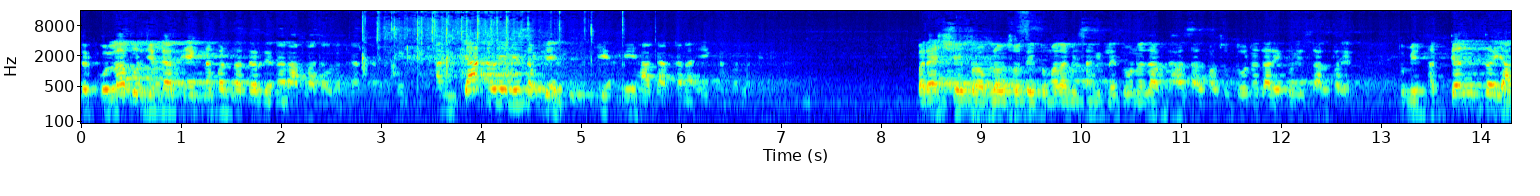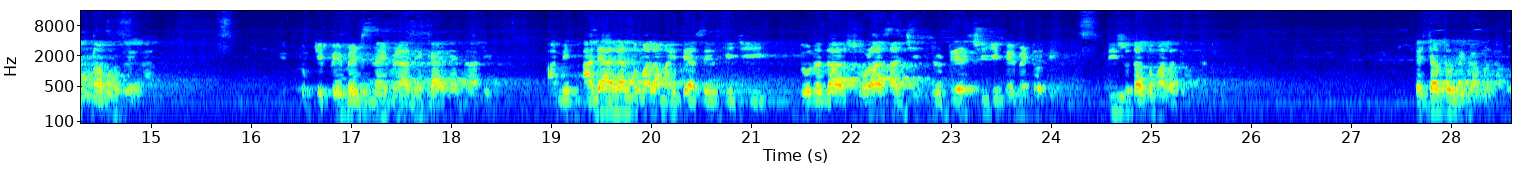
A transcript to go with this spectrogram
तर कोल्हापूर जिल्ह्यात एक नंबरचा दर देणारा आपला दौलत कारखाना आणि त्याच वेळी मी समजेल की मी हा कारखाना एक नंबरला बऱ्याचशे प्रॉब्लेम्स होते. तुम्हाला मी सांगितले दोन हजार दहा सालपासून दोन हजार एकोणीस सालपर्यंत तुम्ही अत्यंत यातना भोगलेला तुमची पेमेंट्स नाही मिळाली काय नाही मिळाली. आम्ही आल्या आल्या तुम्हाला माहिती असेल की जी दोन हजार सोळा सालची न्यूट्रियन्सची जी पेमेंट होती ती सुद्धा तुम्हाला देऊ त्याच्यातून रिकामं झालो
